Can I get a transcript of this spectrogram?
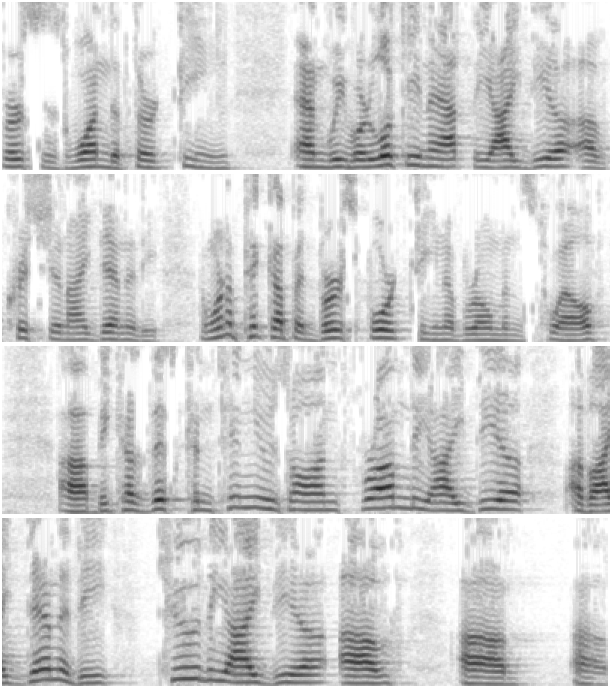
verses 1 to 13, and we were looking at the idea of Christian identity. I want to pick up at verse 14 of Romans 12 uh, because this continues on from the idea of identity to the idea of uh, uh,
